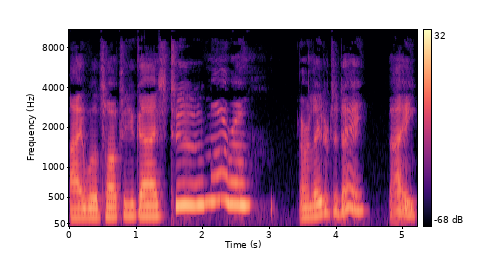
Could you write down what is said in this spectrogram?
I will talk to you guys tomorrow or later today. Bye.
